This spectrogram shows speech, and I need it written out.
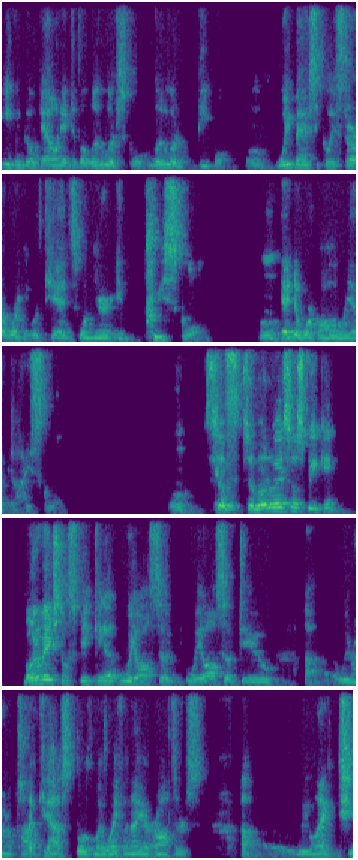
even go down into the littler school, littler people. Hmm. We basically start working with kids when they're in preschool Hmm. and to work all the way up to high school. Hmm. So, It's- so motivational speaking. Motivational speaking, we also, we also do, uh, we run a podcast, both my wife and I are authors. Uh, we like to,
